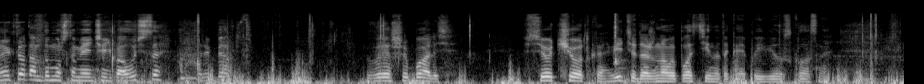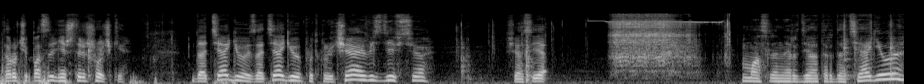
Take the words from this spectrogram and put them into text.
Ну и кто там думал, что у меня ничего не получится? Ребятки, вы ошибались. Все четко. Видите, даже новая пластина такая появилась классная. Короче, последние штришочки. Дотягиваю, затягиваю, подключаю везде все. Сейчас я масляный радиатор дотягиваю.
